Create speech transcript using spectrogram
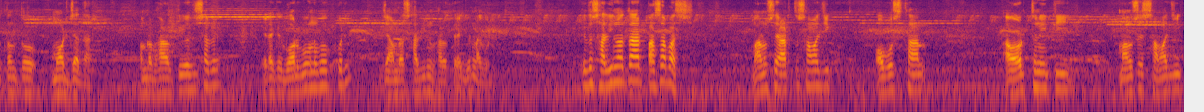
অত্যন্ত মর্যাদার। আমরা ভারতীয় হিসাবে এটাকে গর্ব অনুভব করি। যে আমরা স্বাধীন ভারতের একজন নাগরিক। কিন্তু স্বাধীনতার পাশাপাশি মানুষের আর্থসামাজিক অবস্থান অর্থনীতি, মানুষের সামাজিক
